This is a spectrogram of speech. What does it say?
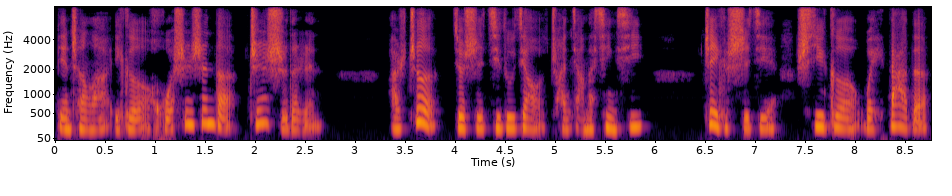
变成了一个活生生的真实的人。而这就是基督教传讲的信息：这个世界是一个伟大的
